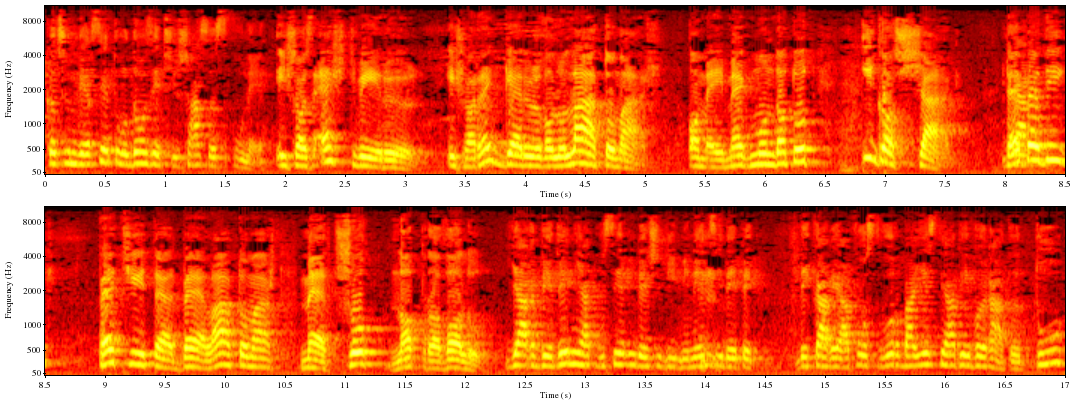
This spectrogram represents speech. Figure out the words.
Căci în versetul 26 spune És az estvéről és a reggelről való látomás, amely megmondatott, igazság. Te Ja. pedig pecsételd be látomást, mert sok napra való. Iar vedenia cu serile și diminețile pe, de care a fost vorba este adevărată. Tu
